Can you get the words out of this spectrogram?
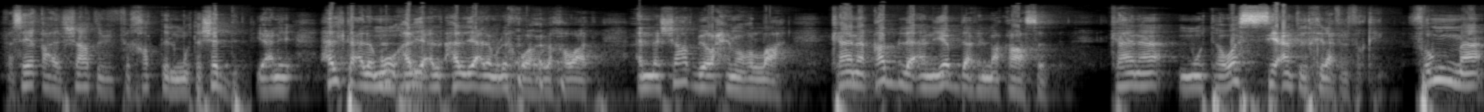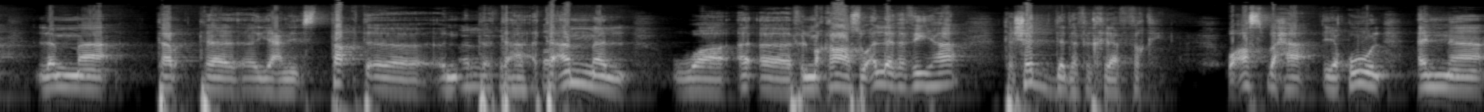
فسيقع الشاطبي في الخط المتشدد. يعني هل تعلموا هل يعلم هل يعلم الإخوة والأخوات؟ أن الشاطبي رحمه الله كان قبل أن يبدأ في المقاصد كان متوسعا في الخلاف الفقهي. ثم لما تر يعني الموافقات. تأمل آه، في المقاصد وألف فيها تشدد في الخلاف الفقهي. وأصبح يقول أن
